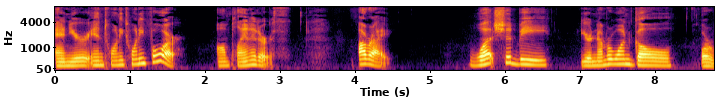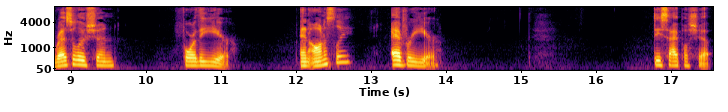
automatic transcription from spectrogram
and you're in 2024 on planet Earth. All right. What should be your number one goal or resolution for the year? And honestly, every year. Discipleship.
